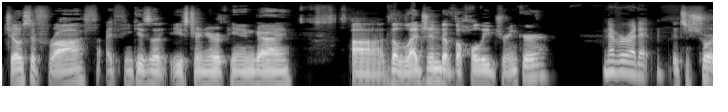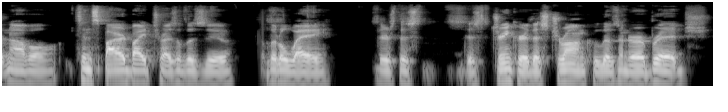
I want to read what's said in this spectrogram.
Joseph Roth. I think he's an Eastern European guy uh, The Legend of the Holy Drinker. Never read it. It's a short novel. It's inspired by of Lisieux, A Little Way. There's this, this drinker, this drunk who lives under a bridge.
